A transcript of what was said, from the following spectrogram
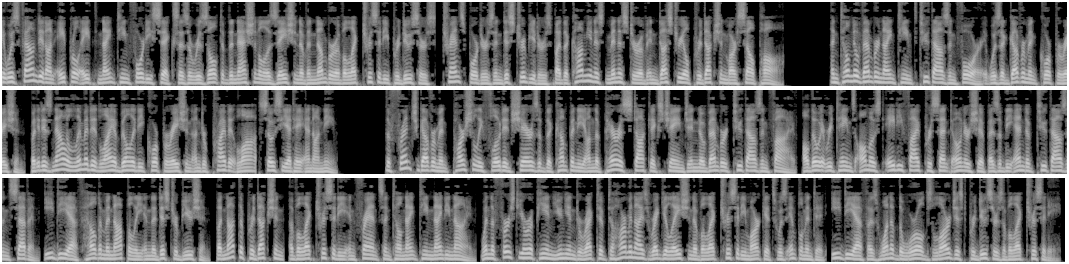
It was founded on April 8, 1946 as a result of the nationalization of a number of electricity producers, transporters and distributors by the Communist Minister of Industrial Production Marcel Paul. Until November 19, 2004 it was a government corporation, but it is now a limited liability corporation under private law Société Anonyme. The French government partially floated shares of the company on the Paris Stock Exchange in November 2005, although it retains almost 85% ownership as of the end of 2007. EDF held a monopoly in the distribution, but not the production, of electricity in France until 1999, when the first European Union directive to harmonise regulation of electricity markets was implemented. EDF is one of the world's largest producers of electricity.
